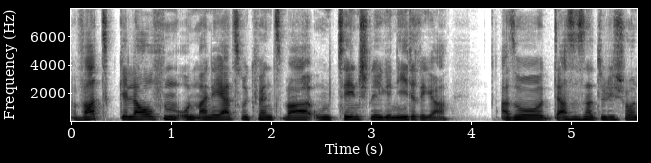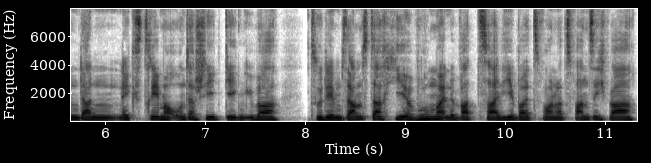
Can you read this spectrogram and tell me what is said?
Watt gelaufen und meine Herzfrequenz war um 10 Schläge niedriger. Also das ist natürlich schon dann ein extremer Unterschied gegenüber zu dem Samstag hier, wo meine Wattzahl hier bei 220 war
